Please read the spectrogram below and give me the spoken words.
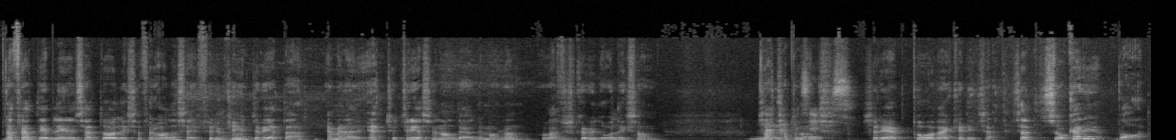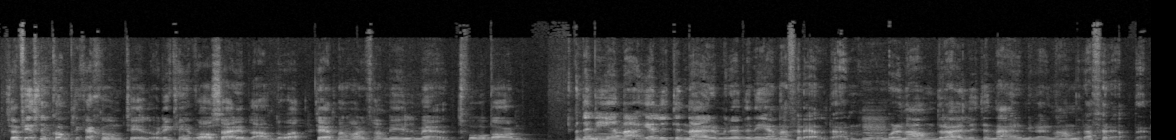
därför att det blir ett sätt att liksom förhålla sig. För du kan ju inte veta. Jag menar, ett, tu, tre så är någon död imorgon. Och varför ska du då liksom satsa på något? Så det påverkar ditt sätt. Så, att, så kan det ju vara. Sen finns det en komplikation till. Och det kan ju vara så här ibland då att säga att man har en familj med två barn. Den ena är lite närmare den ena föräldern. Och den andra är lite närmare den andra föräldern.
